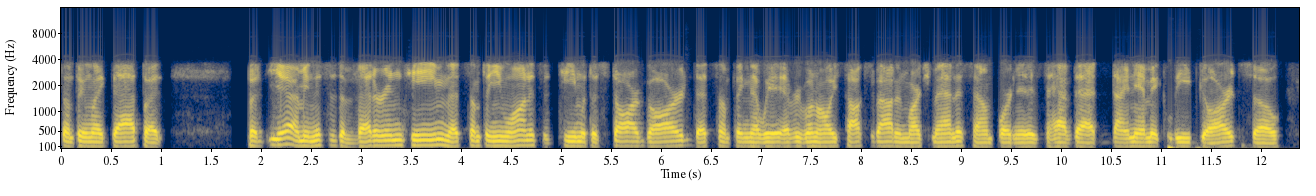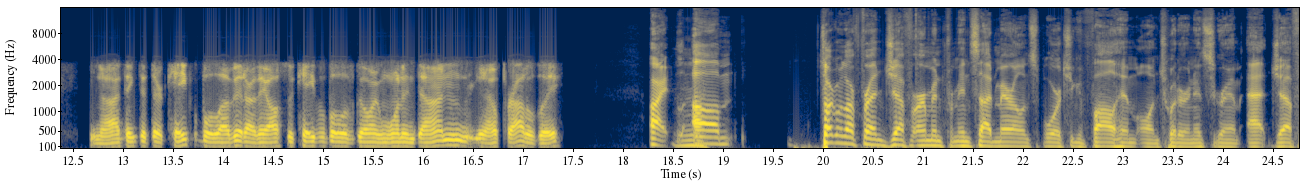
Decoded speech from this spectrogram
something like that. But but yeah, I mean, this is a veteran team. That's something you want. It's a team with a star guard. That's something that we everyone always talks about in March Madness. How important it is to have that dynamic lead guard. So, you know, I think that they're capable of it. Are they also capable of going one and done? You know, probably. All right. Mhm. Um, talking with our friend Jeff Ermann from Inside Maryland Sports. You can follow him on Twitter and Instagram at Jeff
